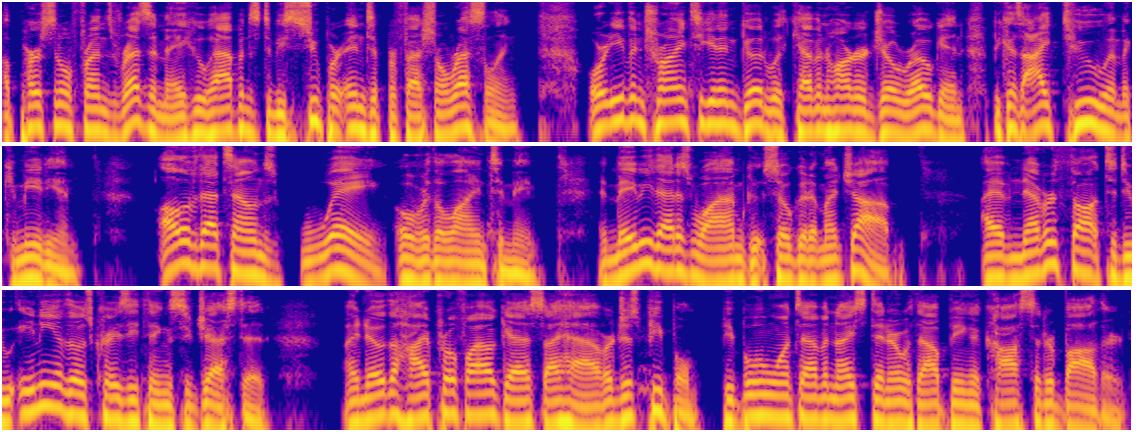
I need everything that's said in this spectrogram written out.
a personal friend's resume who happens to be super into professional wrestling, or even trying to get in good with Kevin Hart or Joe Rogan because I too am a comedian. All of that sounds way over the line to me. And maybe that is why I'm so good at my job. I have never thought to do any of those crazy things suggested. I know the high profile guests I have are just people, people who want to have a nice dinner without being accosted or bothered.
